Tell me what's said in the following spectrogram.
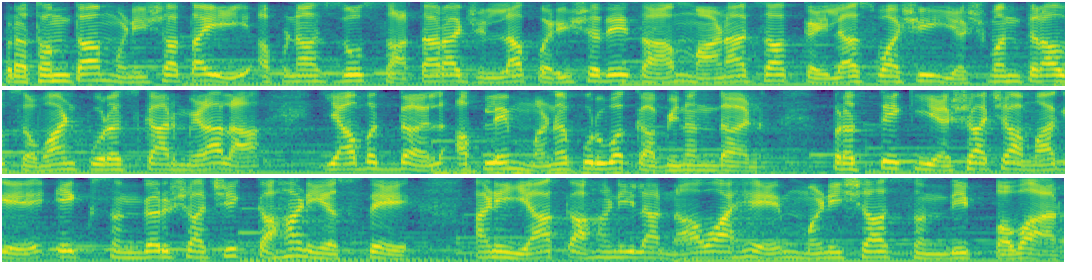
प्रथमतः मनीषाताई आपणास जो सातारा जिल्हा परिषदेचा मानाचा कैलासवाशी यशवंतराव चव्हाण पुरस्कार मिळाला याबद्दल आपले मनपूर्वक अभिनंदन. प्रत्येक यशाच्या मागे एक संघर्षाची कहाणी असते आणि या कहाणीला नाव आहे मनीषा संदीप पवार.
